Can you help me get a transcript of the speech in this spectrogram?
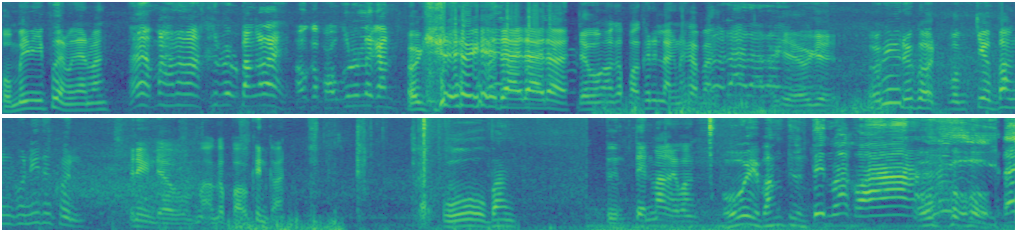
ผมไม่มีเพื่อนเหมือนกันบัง เออมามามาขึ้นรถบังก็ได้ เอากระเป๋าขึ้นรถเลยกัน โอเค โอเค ได้ได้ได้เดี๋ยวผมเอากระเป๋าขึ้นหลังนะครับบังเออได้ได้ได้ โอเค โอเค โอเคทุกคน ผมเจอบังคนนี้ทุกคนเป็นหนึ่งเดี๋ยวผมเอากระเป๋าขึ้นก่อน โอ้ บัง ตื่นเต้นมากเลยบัง โอ้ยบังตื่นเต้นมากกว่าโอ้โห เฮ้ยได้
